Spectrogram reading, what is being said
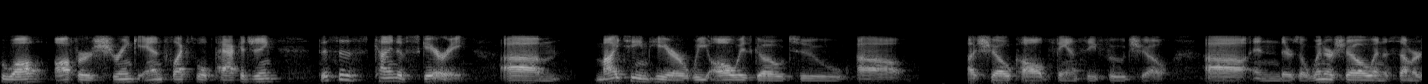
who offers shrink and flexible packaging, this is kind of scary. Um, my team here, we always go to uh, a show called Fancy Food Show. Uh, and there's a winter show and a summer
